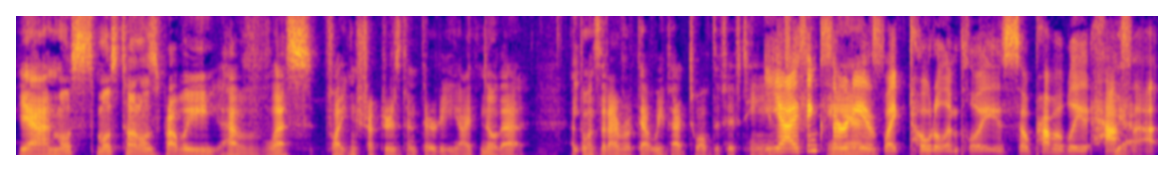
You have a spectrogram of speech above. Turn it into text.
Yeah, and most most tunnels probably have less flight instructors than 30. I know that at the ones that I worked at, we've had 12 to 15. Yeah, I think 30 and- is like total employees. So probably half Yeah. that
